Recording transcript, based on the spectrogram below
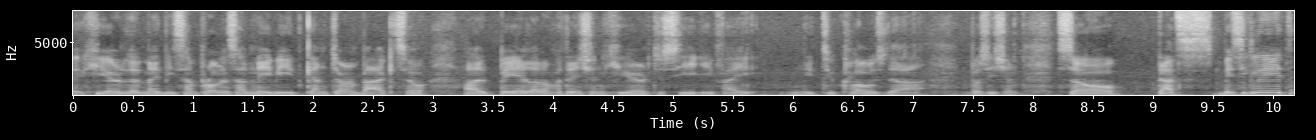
here there might be some problems and maybe it can turn back. So I'll pay a lot of attention here to see if I need to close the position. So that's basically it.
